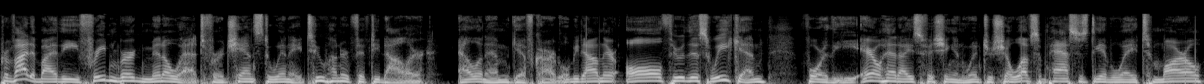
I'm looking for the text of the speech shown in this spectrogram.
provided by the Fredenberg Minnow for a chance to win a $250 L&M gift card. We'll be down there all through this weekend for the Arrowhead Ice Fishing and Winter Show. We'll have some passes to give away tomorrow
